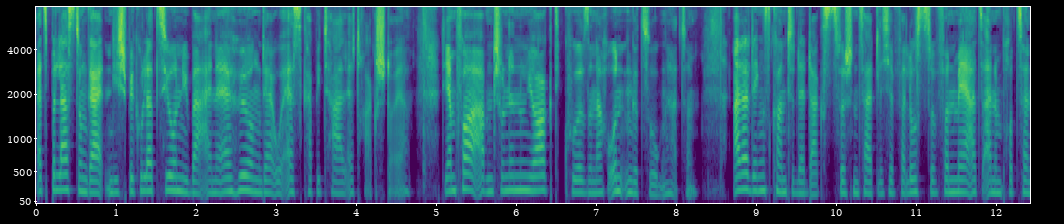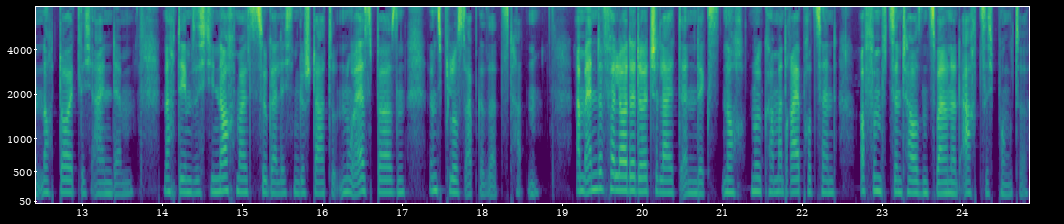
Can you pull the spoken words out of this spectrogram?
Als Belastung galten die Spekulationen über eine Erhöhung der US-Kapitalertragssteuer, die am Vorabend schon in New York die Kurse nach unten gezogen hatte. Allerdings konnte der DAX zwischenzeitliche Verluste von mehr als einem Prozent noch deutlich eindämmen, nachdem sich die nochmals zögerlichen gestarteten US-Börsen ins Plus abgesetzt hatten. Am Ende verlor der deutsche Leitindex noch 0,3 Prozent auf 15.280 Punkte.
